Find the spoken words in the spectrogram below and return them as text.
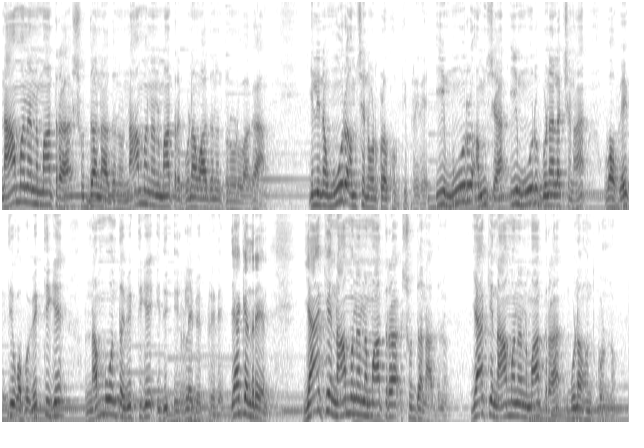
ನಾಮನನ್ನು ಮಾತ್ರ ಶುದ್ಧನಾದನು, ನಾಮನನ್ನು ಮಾತ್ರ ಗುಣವಾದನು ಅಂತ ನೋಡುವಾಗ ಇಲ್ಲಿ ನಾವು ಮೂರು ಅಂಶ ನೋಡ್ಕೊಳಕ್ಕೆ ಹೋಗ್ತೀವಿ ಪ್ರೇರೆ ಈ ಮೂರು ಅಂಶ, ಈ ಮೂರು ಗುಣಲಕ್ಷಣ ಒಬ್ಬ ವ್ಯಕ್ತಿ, ಒಬ್ಬ ವ್ಯಕ್ತಿಗೆ ನಂಬುವಂಥ ವ್ಯಕ್ತಿಗೆ ಇದು ಇರಲೇಬೇಕು ಪ್ರೇರೆ ಯಾಕೆಂದರೆ ಯಾಕೆ ನಾಮನನ್ನು ಮಾತ್ರ ಶುದ್ಧನಾದನು? ಯಾಕೆ ನಾಮನನ್ನು ಮಾತ್ರ ಗುಣ ಹೊಂದ್ಕೊಂಡ್ನು?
